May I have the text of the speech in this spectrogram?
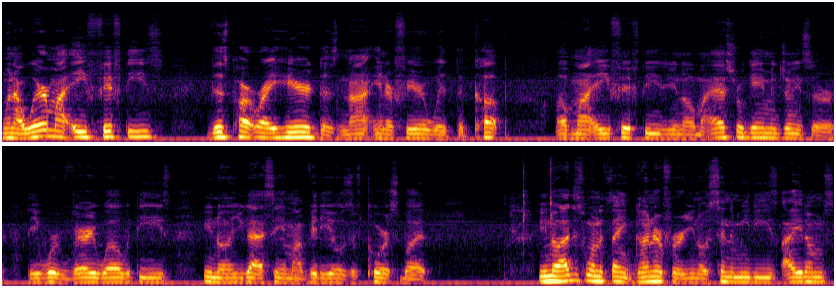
when I wear my A50s, this part right here does not interfere with the cup of my A50s. You know, my Astro Gaming joints are they work very well with these. You know, you guys see in my videos, of course, but you know, I just want to thank Gunnar for you know sending me these items.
